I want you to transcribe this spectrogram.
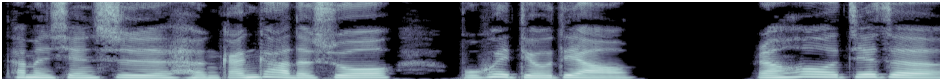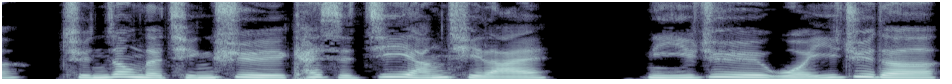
他们先是很尴尬的说不会丢掉，然后接着群众的情绪开始激昂起来，你一句我一句的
